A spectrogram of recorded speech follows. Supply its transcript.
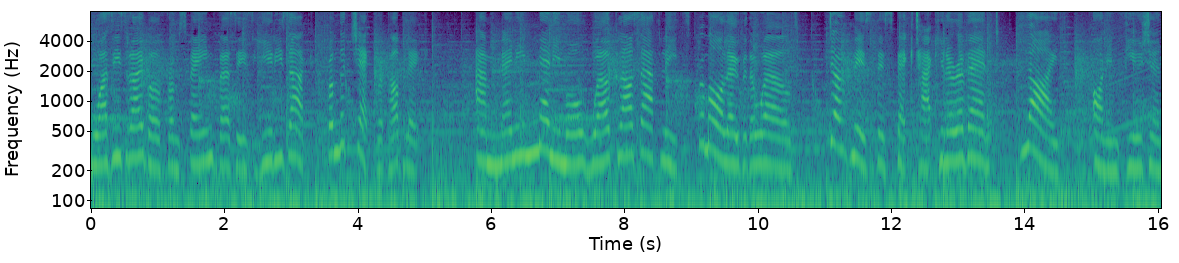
Moises Ruibal from Spain versus Jiri Zák from the Czech Republic. And many, many more world-class athletes from all over the world. Don't miss this spectacular event, live on Enfusion.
